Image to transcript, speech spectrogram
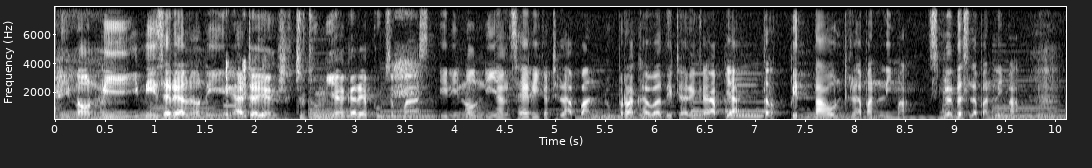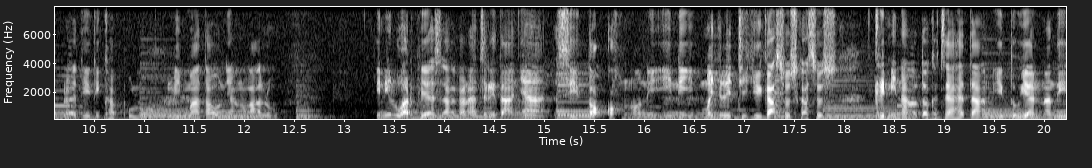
Ini Noni, ini serial Noni. Ini ada yang judulnya karya Bung Semas. Ini Noni yang seri ke-8 itu Pragawati dari Krapyak terbit tahun 85, 1985. Hmm. Berarti 35 tahun yang lalu. Ini luar biasa karena ceritanya si tokoh Noni ini menyelidiki kasus-kasus kriminal atau kejahatan itu yang nanti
